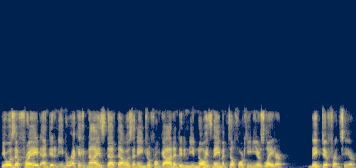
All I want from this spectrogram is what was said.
He was afraid and didn't even recognize that that was an angel from God and didn't even know his name until 14 years later. Big difference here.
